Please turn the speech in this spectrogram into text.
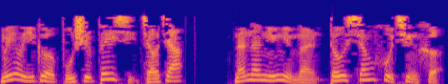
没有一个不是悲喜交加，男男女女们都相互庆贺。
